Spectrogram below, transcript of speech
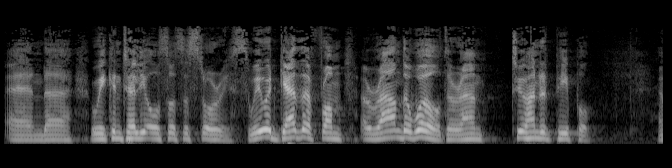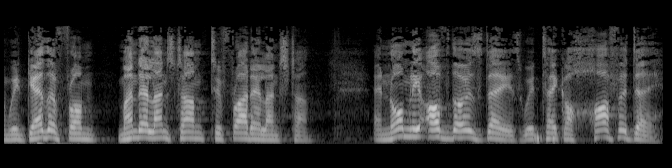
and uh, we can tell you all sorts of stories. We would gather from around the world, around 200 people. And we'd gather from Monday lunchtime to Friday lunchtime. And normally of those days, we'd take a half a day,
